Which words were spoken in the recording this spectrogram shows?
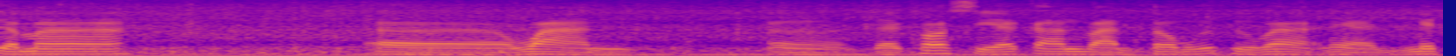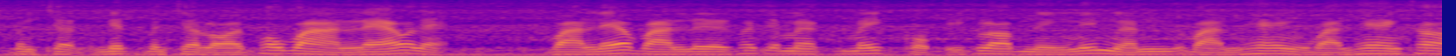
จะมาหวานแต่ข้อเสียการหวานตมก็คือว่าเนี่ยเม็ดมันจะเม็ดมันจะลอยเพราะหวานแล้วเนี่ยหวานแล้วหวานเลยเขาจะไม่ไม่กลบอีกรอบหนึ่งไม่เหมือนหวานแห้งหวานแห้งเขา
